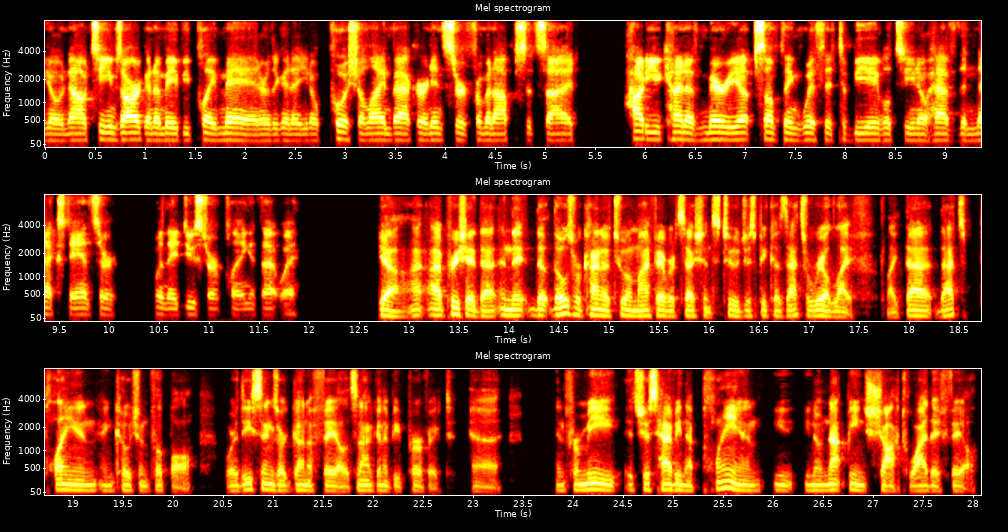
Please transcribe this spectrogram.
You know, now teams are going to maybe play man, or they're going to you know push a linebacker and insert from an opposite side. How do you kind of marry up something with it to be able to you know have the next answer when they do start playing it that way? Yeah, I, I appreciate that, and they, th- those were kind of two of my favorite sections too, just because that's real life. Like that, that's playing and coaching football, where these things are gonna fail. It's not gonna be perfect. Uh, and for me, it's just having a plan. You, you know, not being shocked why they fail,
